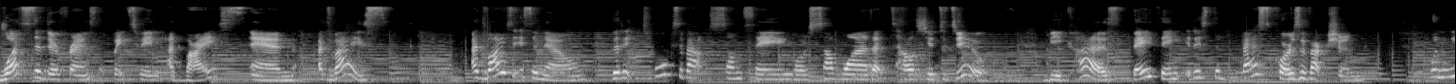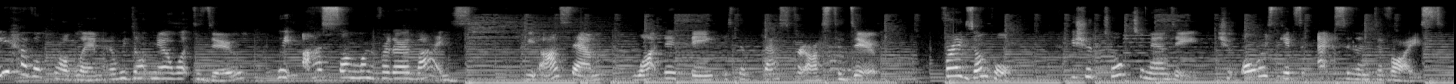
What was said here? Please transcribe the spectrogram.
What's the difference between advice and advice? Advice is a noun that it talks about something or someone that tells you to do because they think it is the best course of action. When we have a problem and we don't know what to do, we ask someone for their advice. We ask them what they think is the best for us to do. For example, you should talk to Mandy. She always gives excellent advice.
